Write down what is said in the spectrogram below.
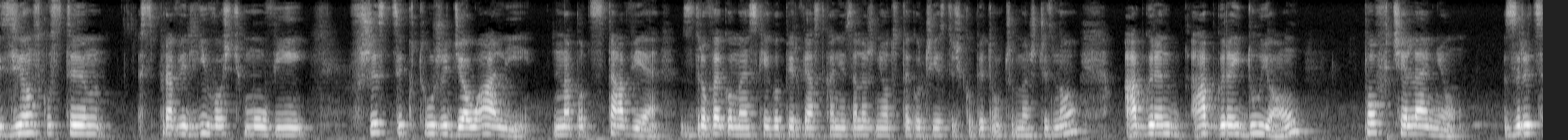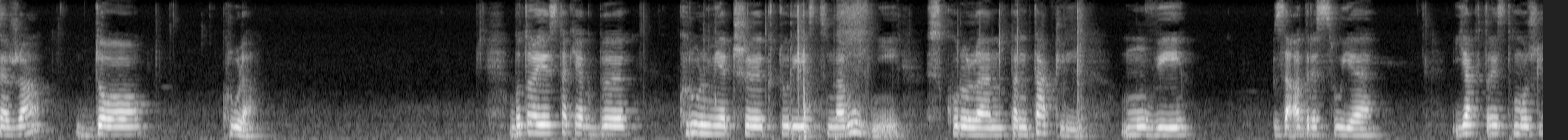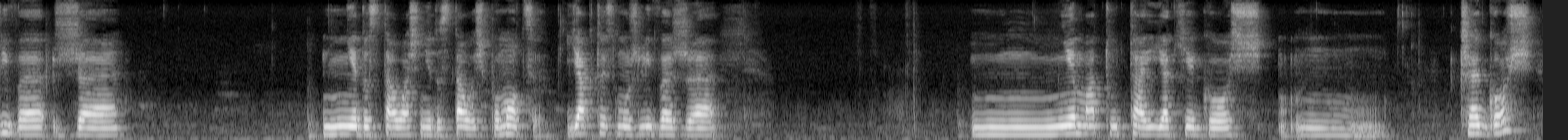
W związku z tym sprawiedliwość mówi: wszyscy, którzy działali na podstawie zdrowego męskiego pierwiastka, niezależnie od tego, czy jesteś kobietą, czy mężczyzną, upgra- upgrade'ują po wcieleniu z rycerza do króla. Bo to jest tak jakby król mieczy, który jest na równi z królem pentakli, mówi, zaadresuje, jak to jest możliwe, że nie dostałaś, nie dostałeś pomocy. Jak to jest możliwe, że nie ma tutaj jakiegoś mm, czegoś,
